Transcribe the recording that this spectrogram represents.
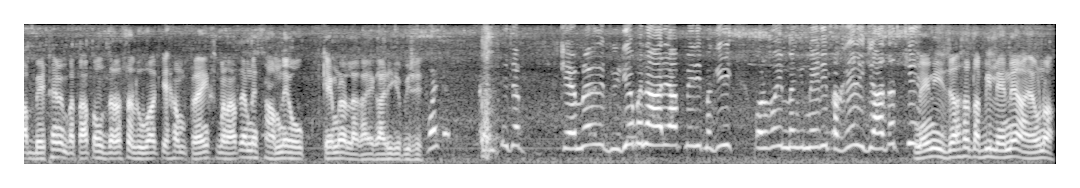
आप बैठे मैं बताता हूँ दरअसल हुआ कि हम प्रैंक्स बनाते हैं हमने सामने वो कैमरा लगाया गाड़ी के पीछे। जब कैमरा वीडियो बना रहे आप मेरी मगी और वही मेरी बगैर इजाज़त के? नहीं नहीं इजाज़त अभी लेने आए हो ना।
